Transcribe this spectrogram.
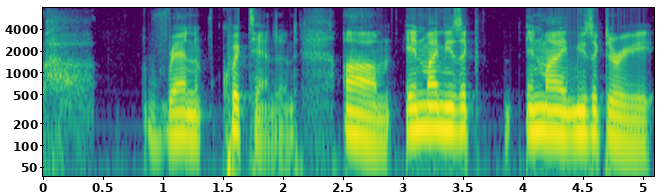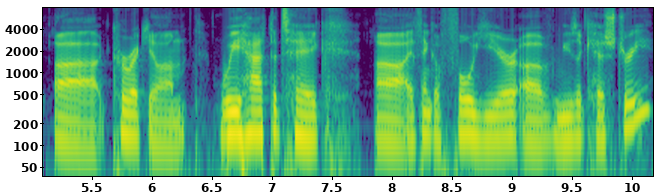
random quick tangent. Um in my music in my music degree uh curriculum we had to take uh, I think a full year of music history.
